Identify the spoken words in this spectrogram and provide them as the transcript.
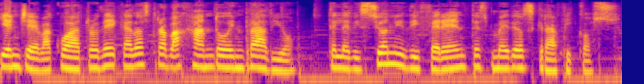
quien lleva cuatro décadas trabajando en radio, televisión y diferentes medios gráficos.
